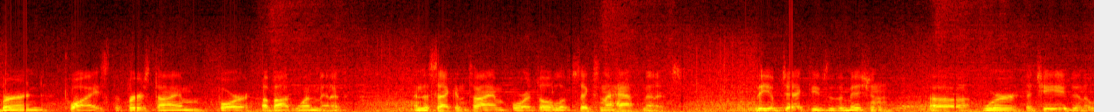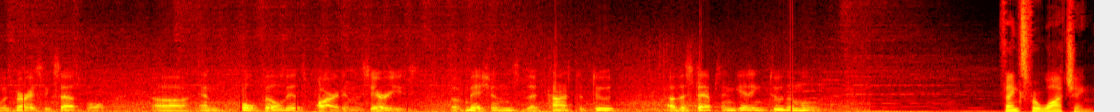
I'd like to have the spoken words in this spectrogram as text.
burned twice, the first time for about one minute, and the second time for a total of six and a half minutes. The objectives of the mission uh, were achieved and it was very successful uh, and fulfilled its part in the series of missions that constitute uh, the steps in getting to the moon. Thanks for watching.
